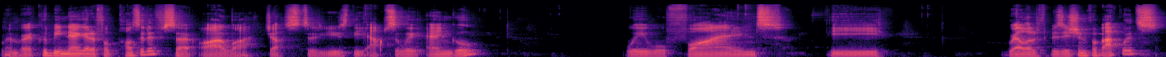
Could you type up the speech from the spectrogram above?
remember it could be negative or positive, so I like just to use the absolute angle. We will find the relative position for backwards.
